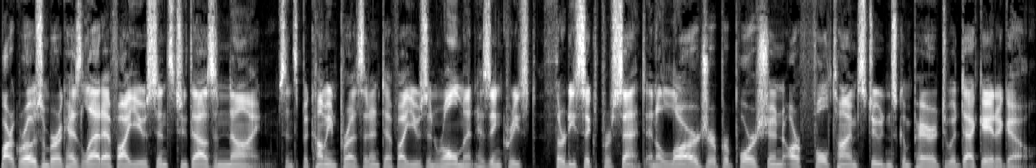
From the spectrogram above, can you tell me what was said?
Mark Rosenberg has led FIU since 2009. Since becoming president, FIU's enrollment has increased 36%, and a larger proportion are full time students compared to a decade ago.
